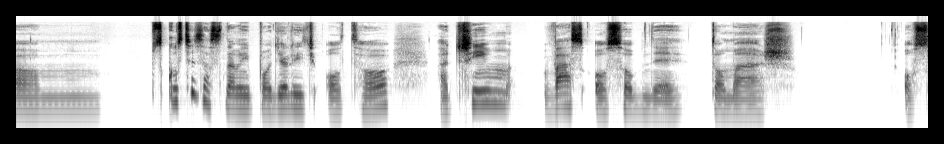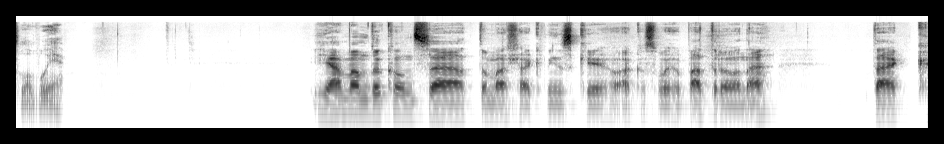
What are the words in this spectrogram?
Um, skúste sa s nami podeliť o to, a čím vás osobne Tomáš oslovuje. Ja mám dokonca Tomáša Akvinského ako svojho patróna, tak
